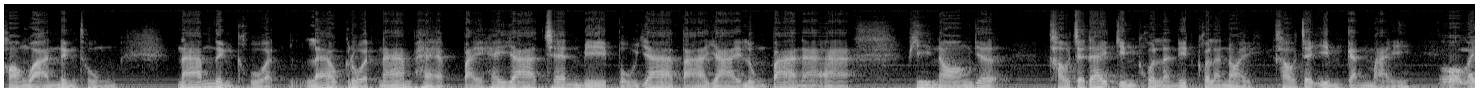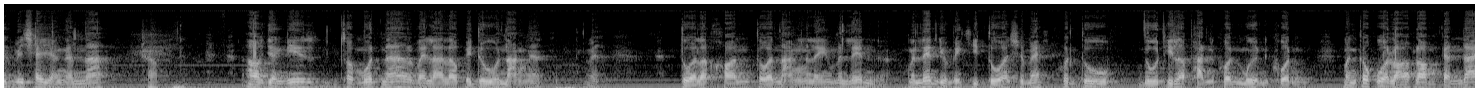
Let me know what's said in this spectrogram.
ของหวานหนึ่งถุง น้ำหนึ่งขวดแล้วกรวดน้ำแผ่ไปให้ญาติ เช่นมีปู่ย่าตายายลุงป้านาอา พี่น้องเยอะ เขาจะได้กินคนละนิดคนละหน่อย เขาจะอิ่มกันไหม โอ้ไม่ไม่ใช่อย่างนั้นนะครับ เอาอย่างนี้สมมุตินะ เวลาเราไปดูหนังนะตัวละครตัวหนังอะไรมันเล่น มันเล่นอยู่ไม่กี่ตัวใช่ไหมคนดูดูทีละพันคนหมื่นคน มันก็หัวเราะพร้อมกันได้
